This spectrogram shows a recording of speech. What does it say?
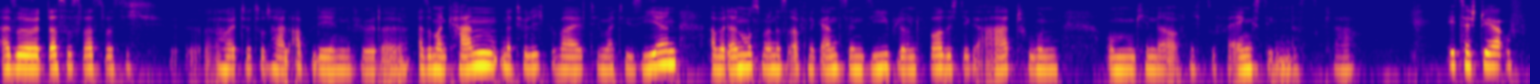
Also das ist was, was ich äh, heute total ablehnen würde. Also man kann natürlich Gewalt thematisieren, aber dann muss man das auf eine ganz sensible und vorsichtige Art tun, um Kinder auch nicht zu verängstigen, das ist klar. Jetzt hast du ja auf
